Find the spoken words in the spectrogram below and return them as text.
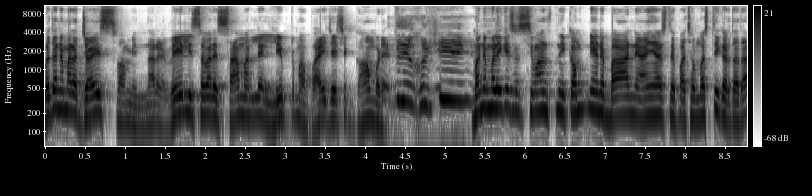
બધાને મારા જય સ્વામિનારાયણ વહેલી સવારે સામાન લઈને લિફ્ટમાં ભાઈ જાય છે ગામડે. મને મળી ગઈ છે શિવાંશની કંપની અને બા અને અહીંયા ને પાછળ મસ્તી કરતા હતા.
